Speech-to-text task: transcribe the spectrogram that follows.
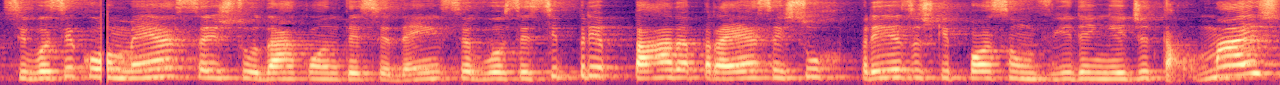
se você começa a estudar com antecedência, você se prepara para essas surpresas que possam vir em edital. Mas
